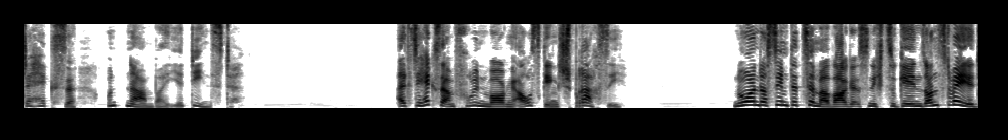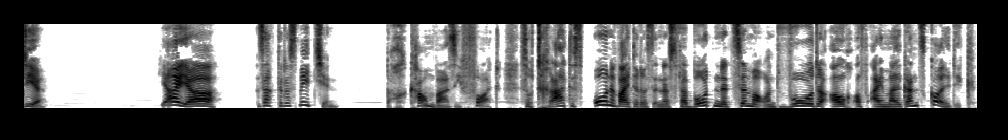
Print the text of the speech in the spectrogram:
der Hexe und nahm bei ihr Dienste. Als die Hexe am frühen Morgen ausging, sprach sie nur in das siebte Zimmer wage es nicht zu gehen, sonst wehe dir. Ja, ja, sagte das Mädchen. Doch kaum war sie fort, so trat es ohne weiteres in das verbotene Zimmer und wurde auch auf einmal ganz goldig.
